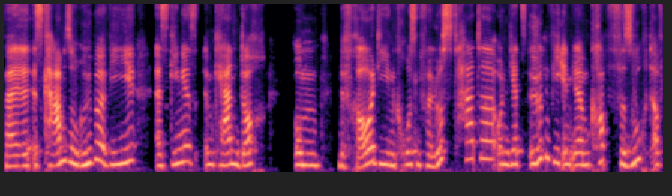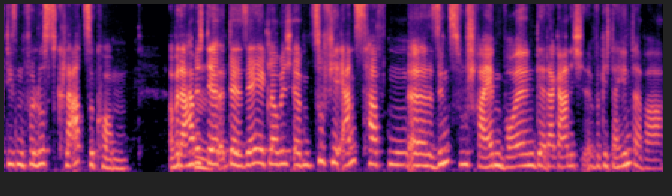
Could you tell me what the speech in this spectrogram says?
weil es kam so rüber, wie es ging es im Kern doch um eine Frau, die einen großen Verlust hatte und jetzt irgendwie in ihrem Kopf versucht, auf diesen Verlust klarzukommen. Aber da habe ich hm. der, der Serie, glaube ich, ähm, zu viel ernsthaften äh, Sinn zuschreiben wollen, der da gar nicht äh, wirklich dahinter war.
